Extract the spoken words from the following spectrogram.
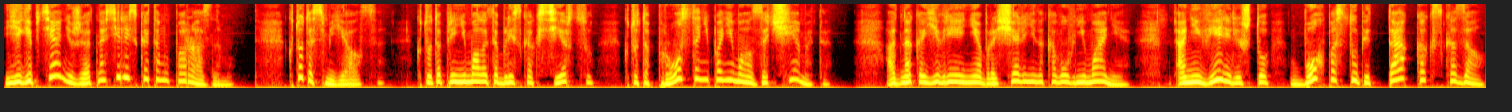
Египтяне же относились к этому по-разному. Кто-то смеялся, кто-то принимал это близко к сердцу, кто-то просто не понимал, зачем это. Однако евреи не обращали ни на кого внимания. Они верили, что Бог поступит так, как сказал,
